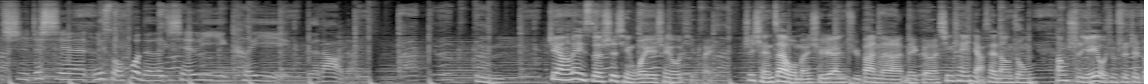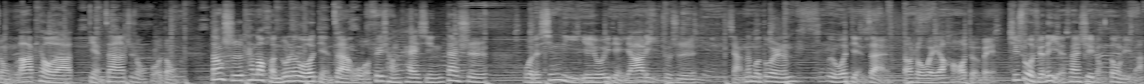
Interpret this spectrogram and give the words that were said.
是这些你所获得的这些利益可以得到的。嗯，这样类似的事情我也深有体会。之前在我们学院举办的那个新生演讲赛当中，当时也有就是这种拉票啦、点赞啊这种活动。当时看到很多人为我点赞，我非常开心，但是我的心里也有一点压力，就是想那么多人为我点赞，到时候我也要好好准备。其实我觉得也算是一种动力吧。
